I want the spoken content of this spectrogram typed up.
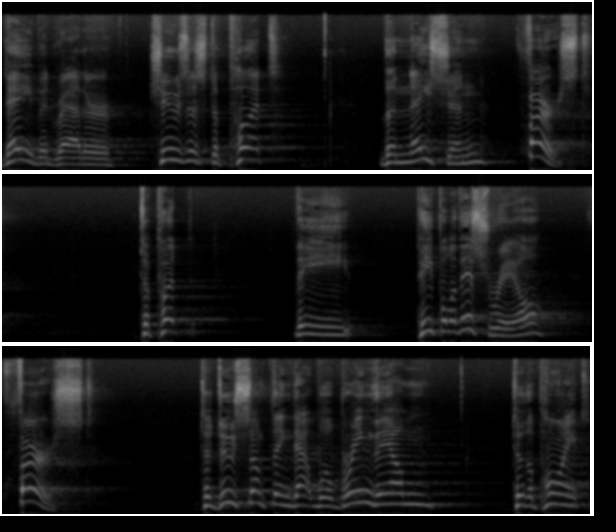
David rather chooses to put the nation first, to put the people of Israel first to do something that will bring them to the point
